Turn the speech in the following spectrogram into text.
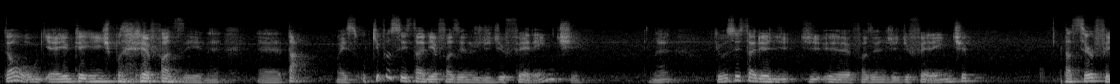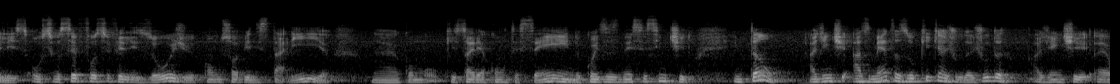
Então, e aí o que a gente poderia fazer, né? É, tá, mas o que você estaria fazendo de diferente, né? Que você estaria de, de, eh, fazendo de diferente para ser feliz? Ou se você fosse feliz hoje, como sua vida estaria? Né? Como o que estaria acontecendo? Coisas nesse sentido. Então, a gente, as metas, o que, que ajuda? Ajuda a gente é,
